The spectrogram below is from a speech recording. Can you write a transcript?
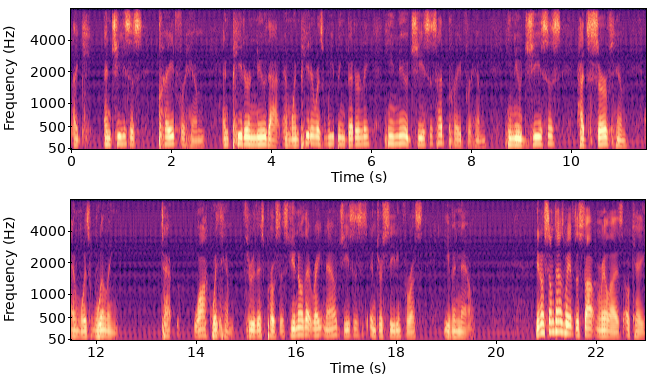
Like, and Jesus prayed for him, and Peter knew that. And when Peter was weeping bitterly, he knew Jesus had prayed for him. He knew Jesus had served him and was willing to walk with him through this process. You know that right now, Jesus is interceding for us even now. You know, sometimes we have to stop and realize, okay,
